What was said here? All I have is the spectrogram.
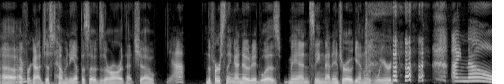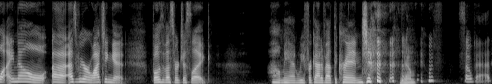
Uh, I Mhm. forgot just how many episodes there are of that show. Yeah. The first thing I noted was, man, seeing that intro again was weird. I know, I know. Uh, as we were watching it, both of us were just like, "Oh man, we forgot about the cringe." yeah. it was so bad.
